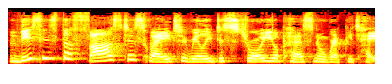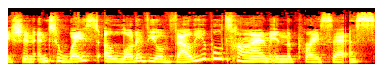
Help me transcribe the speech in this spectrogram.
This is the fastest way to really destroy your personal reputation and to waste a lot of your valuable time in the process.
